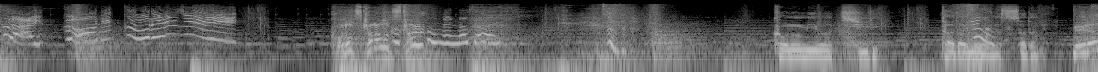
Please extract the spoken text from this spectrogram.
最高にクレイジーこの力を使うごめんなさいうんこの身は塵漂うが定めうんブラッ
